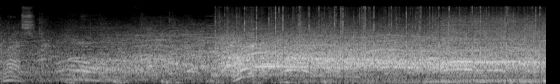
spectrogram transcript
Cross. Oh.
